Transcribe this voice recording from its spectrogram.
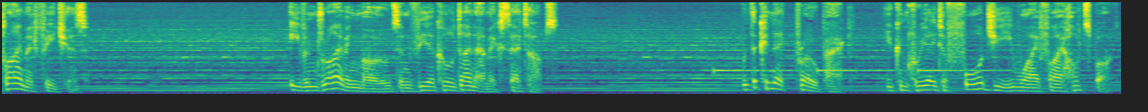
climate features, even driving modes and vehicle dynamic setups. With the Connect Pro pack, you can create a 4G Wi-Fi hotspot,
